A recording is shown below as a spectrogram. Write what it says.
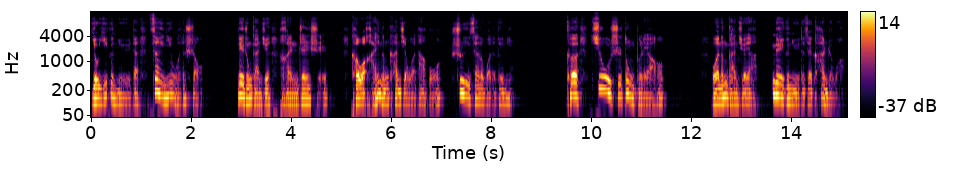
有一个女的在捏我的手。那种感觉很真实，可我还能看见我大伯睡在了我的对面，可就是动不了。我能感觉呀，那个女的在看着我，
